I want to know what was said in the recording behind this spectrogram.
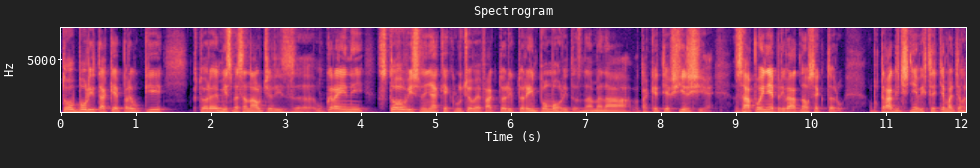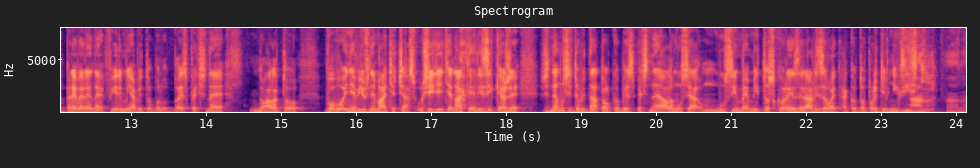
to boli také prvky, ktoré my sme sa naučili z Ukrajiny. Z toho vyšli nejaké kľúčové faktory, ktoré im pomohli. To znamená také tie širšie. Zapojenie privátneho sektoru. Lebo tradične vy chcete mať len preverené firmy, aby to bolo bezpečné, no ale to vo vojne vy už nemáte čas. Už idete na tie rizika, že, že nemusí to byť natoľko bezpečné, ale musia, musíme my to skorej zrealizovať, ako to protivník zistí. Áno, áno.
